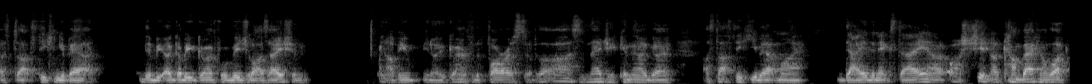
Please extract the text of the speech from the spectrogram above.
i start thinking about, there'd be, I'd be going for a visualization and I'll be, you know, going for the forest. I'd be like, oh, this is magic. And then I go, I start thinking about my day the next day and I, oh shit, and I'd come back and I'm like,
